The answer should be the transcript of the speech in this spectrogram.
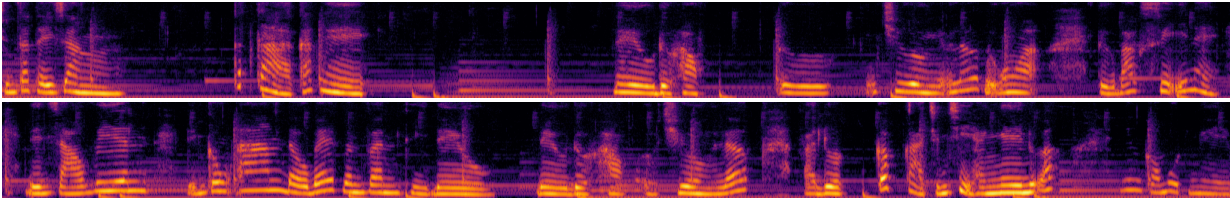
chúng ta thấy rằng tất cả các nghề đều được học từ những trường, những lớp, đúng không ạ? Từ bác sĩ này, đến giáo viên, đến công an, đầu bếp, vân vân thì đều đều được học ở trường, lớp và được cấp cả chứng chỉ hành nghề nữa. Nhưng có một nghề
